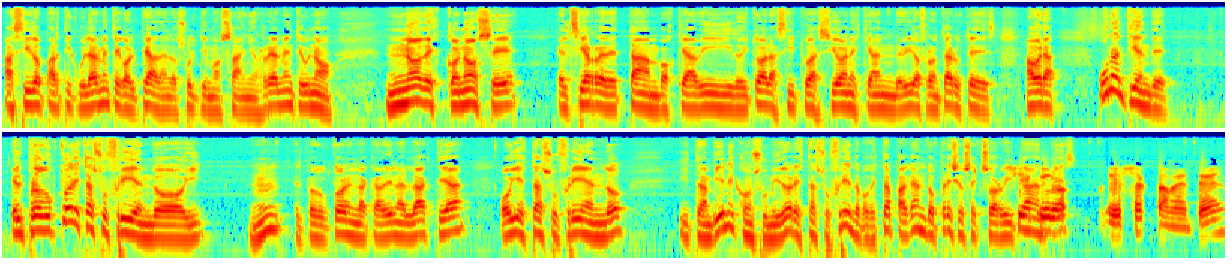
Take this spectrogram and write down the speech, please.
ha sido particularmente golpeada en los últimos años. Realmente uno no desconoce el cierre de tambos que ha habido y todas las situaciones que han debido afrontar ustedes. Ahora, uno entiende, el productor está sufriendo hoy, el productor en la cadena láctea hoy está sufriendo y también el consumidor está sufriendo porque está pagando precios exorbitantes. exactamente,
